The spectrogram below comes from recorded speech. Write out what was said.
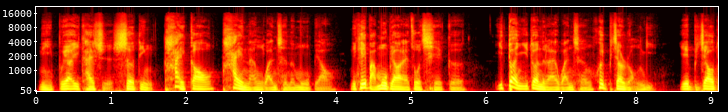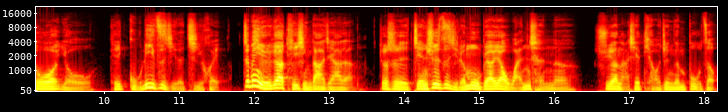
你不要一开始设定太高、太难完成的目标，你可以把目标来做切割，一段一段的来完成，会比较容易，也比较多有可以鼓励自己的机会。这边有一个要提醒大家的。就是检视自己的目标要完成呢，需要哪些条件跟步骤？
